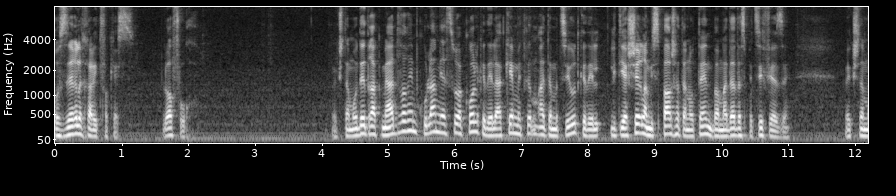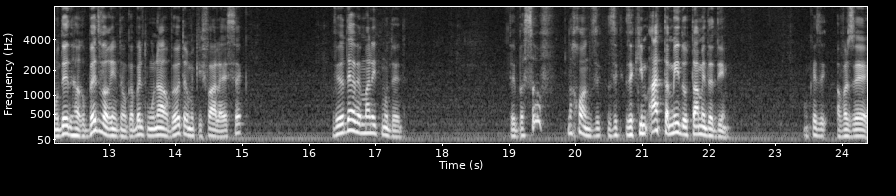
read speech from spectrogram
עוזר לך להתפקס, לא הפוך. וכשאתה מודד רק מעט דברים, כולם יעשו הכל כדי לעקם את, את המציאות, כדי להתיישר למספר שאתה נותן במדד הספציפי הזה. וכשאתה מודד הרבה דברים, אתה מקבל תמונה הרבה יותר מקיפה על העסק, ויודע במה להתמודד. ובסוף, נכון, זה, זה, זה כמעט תמיד אותם מדדים. אוקיי, זה, אבל זה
